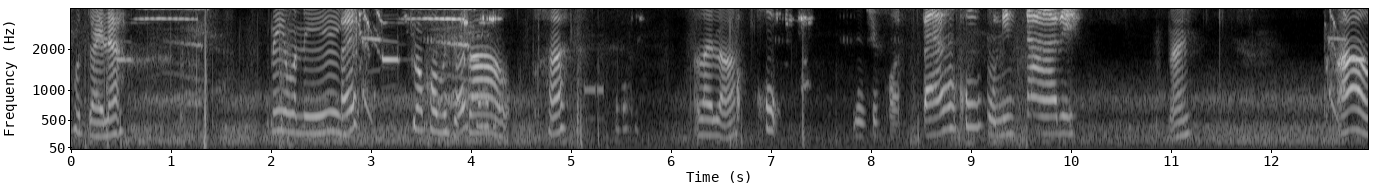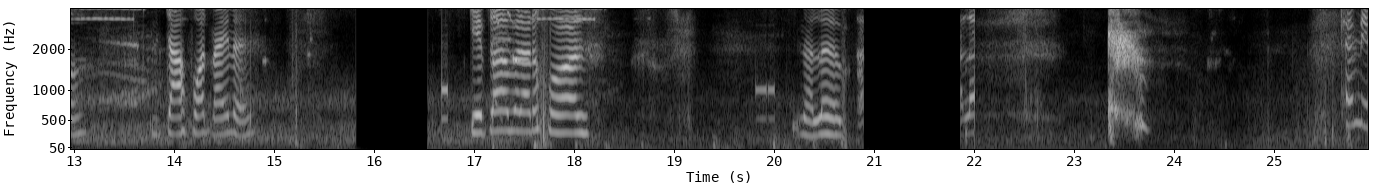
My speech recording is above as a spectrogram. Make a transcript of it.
เข้าใจแล้วนี่วันนี้ เฮ้ยช่วงโควิดสิบเก้าฮะ อะไรเหรอ คู่เดี๋ยวจะพอแตงคู่หูนินจาดิ ไหน อ้าวจาฟอสไหนเลย เก็บได้ไปแล้วทุกคน น่ะเริ่มถ้ามี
